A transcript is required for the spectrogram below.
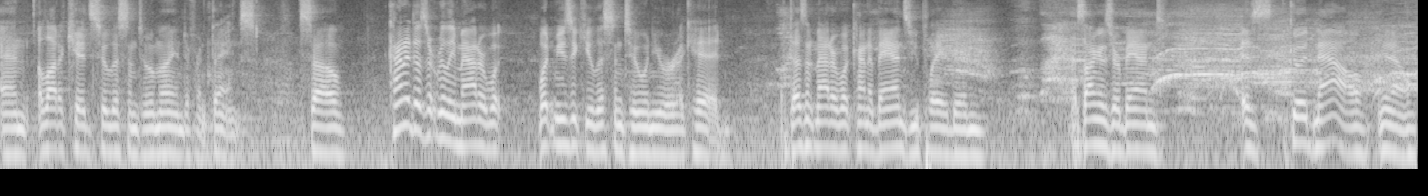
and a lot of kids who listen to a million different things. So, it kind of doesn't really matter what, what music you listened to when you were a kid. It doesn't matter what kind of bands you played in. As long as your band is good now, you know,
